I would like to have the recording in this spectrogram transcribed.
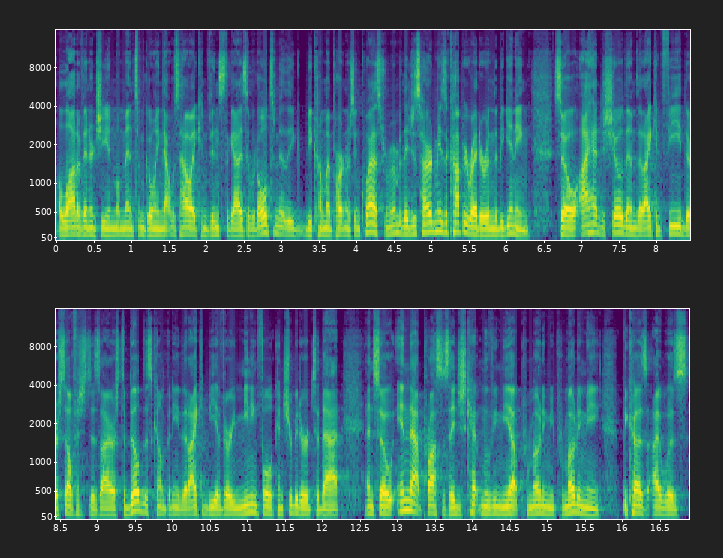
a lot of energy and momentum going. That was how I convinced the guys that would ultimately become my partners in Quest. Remember, they just hired me as a copywriter in the beginning. So, I had to show them that I could feed feed their selfish desires to build this company, that I could be a very meaningful contributor to that. And so in that process, they just kept moving me up, promoting me, promoting me because I was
